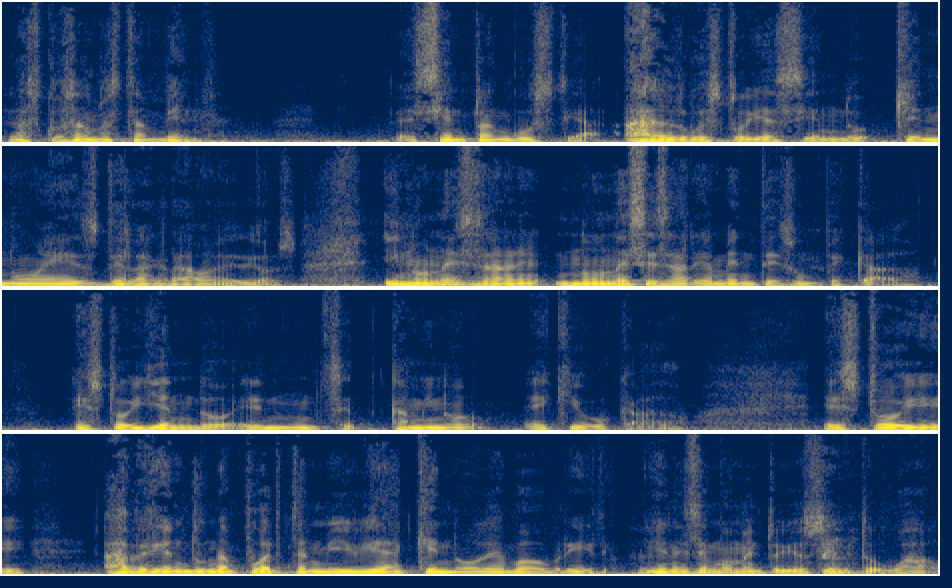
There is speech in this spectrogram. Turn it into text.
las cosas no están bien. Eh, Siento angustia, algo estoy haciendo que no es del agrado de Dios. Y no, necesari- no necesariamente es un pecado. Estoy yendo en un camino equivocado. Estoy abriendo una puerta en mi vida que no debo abrir. Y en ese momento yo siento, wow,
